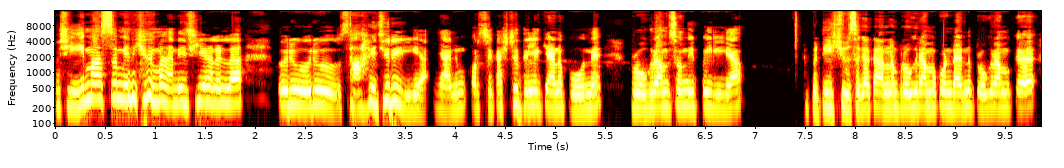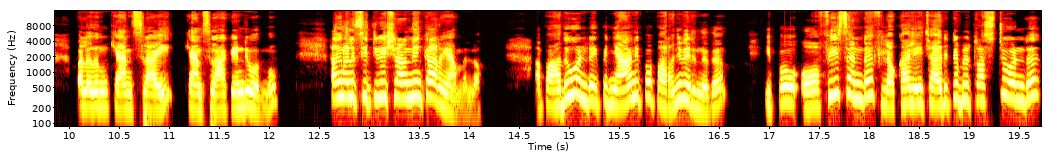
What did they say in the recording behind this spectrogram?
പക്ഷെ ഈ മാസം എനിക്ക് മാനേജ് ചെയ്യാനുള്ള ഒരു ഒരു സാഹചര്യം ഇല്ല. ഞാനും കുറച്ച് കഷ്ടത്തിലേക്കാണ് പോകുന്നത്. പ്രോഗ്രാംസ് ഒന്നും ഇപ്പൊ ഇല്ല. ഇപ്പൊ ടിഷ്യൂസ് ഒക്കെ കാരണം പ്രോഗ്രാം ഒക്കെ ഉണ്ടായിരുന്ന. പ്രോഗ്രാം ഒക്കെ പലതും ക്യാൻസലായി ക്യാൻസൽ ആക്കേണ്ടി വന്നു. അങ്ങനെയുള്ള സിറ്റുവേഷൻ ആണെന്ന് നിങ്ങൾക്ക് അറിയാമല്ലോ. അപ്പൊ അതുകൊണ്ട് ഇപ്പൊ ഞാനിപ്പോ പറഞ്ഞു വരുന്നത് ഇപ്പോൾ ഓഫീസ് ഉണ്ട് ഫിലോക്കാലിയ ചാരിറ്റബിൾ ട്രസ്റ്റും ഉണ്ട്.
